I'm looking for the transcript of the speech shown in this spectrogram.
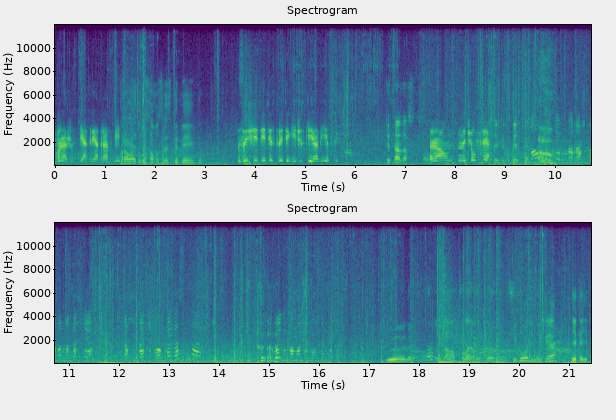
Вражеский отряд разбит. Құралайды болсам осы рес бермеймін. Защитите стратегические объекты. Раунд начался. Жалпы сіздер бар рашқа бармаңдаршы иә раш раш етіп алып қайдасыңдар деген нормальный команданы ойнаңдар Tamam, kolay alır, kolay alır. Екі ғой деймін, екі иә. Екі, екі.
